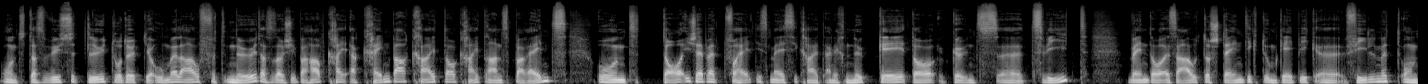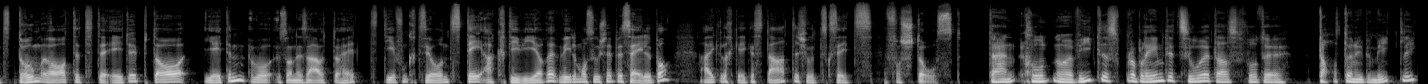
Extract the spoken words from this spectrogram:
Und das wissen die Leute, die dort ja rumlaufen, nicht. Also da ist überhaupt keine Erkennbarkeit da, keine Transparenz. Und da ist eben die Verhältnismäßigkeit eigentlich nicht gegeben. Da gehen sie äh, zu weit, wenn da ein Auto ständig die Umgebung äh, filmt. Und darum ratet der EDÖP da jedem, der so ein Auto hat, die Funktion zu deaktivieren, weil man sonst eben selber eigentlich gegen das Datenschutzgesetz verstoßt. Dann kommt noch ein weiteres Problem dazu, das von der Datenübermittlung.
